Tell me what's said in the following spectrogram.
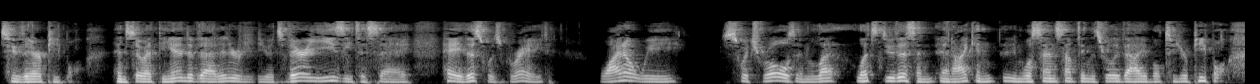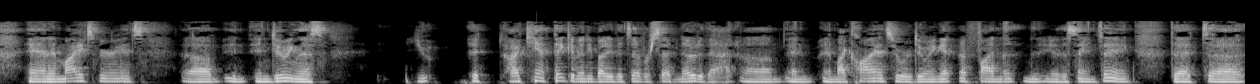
to their people. And so at the end of that interview, it's very easy to say, Hey, this was great. why don't we switch roles and let let's do this and, and I can and we'll send something that's really valuable to your people. And in my experience um, in in doing this, you it, I can't think of anybody that's ever said no to that. Um, and, and my clients who are doing it find the, you know, the same thing that, uh,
